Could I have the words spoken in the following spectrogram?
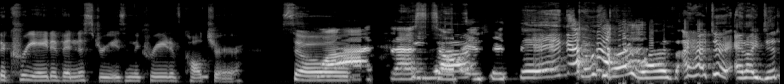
the creative industries and the creative culture. So what? That's yeah. so interesting. so here I was. I had to, and I did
